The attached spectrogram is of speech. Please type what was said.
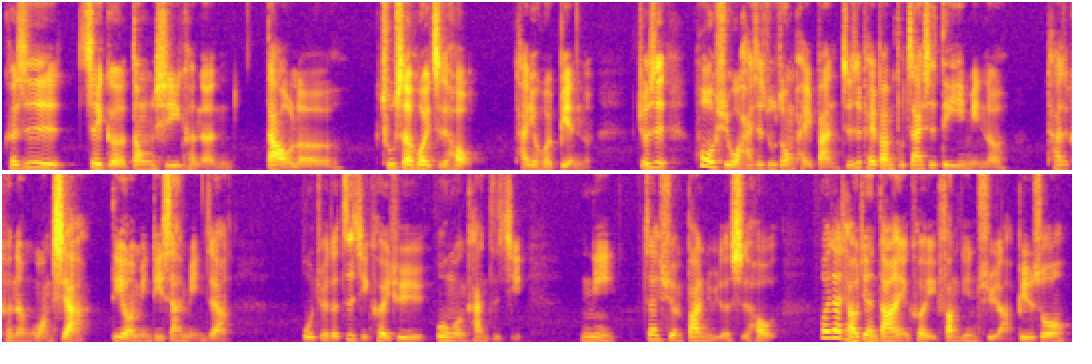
可是这个东西可能到了出社会之后，他又会变了。就是或许我还是注重陪伴，只是陪伴不再是第一名了，他可能往下第二名、第三名这样。我觉得自己可以去问问看自己，你在选伴侣的时候，外在条件当然也可以放进去啦。比如说，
